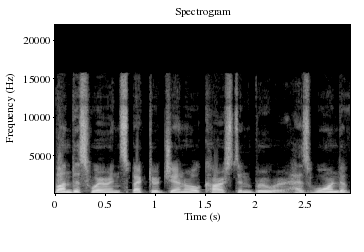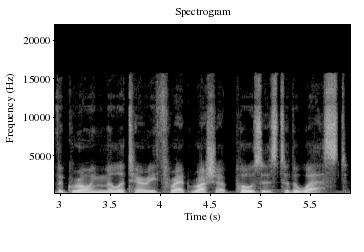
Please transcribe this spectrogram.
Bundeswehr Inspector General Carsten Breuer has warned of the growing military threat Russia poses to the West.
